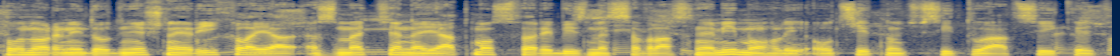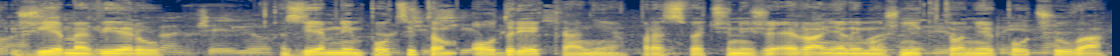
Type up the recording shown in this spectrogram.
Ponorení do dnešnej rýchlej a zmetenej atmosféry by sme sa vlastne my mohli ocitnúť v situácii, keď žijeme vieru s jemným pocitom odriekania, presvedčený, že evanelium už nikto nepočúva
